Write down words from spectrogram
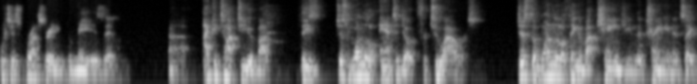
which is frustrating for me, is that uh, I could talk to you about these just one little antidote for two hours just the one little thing about changing the training. It's like,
